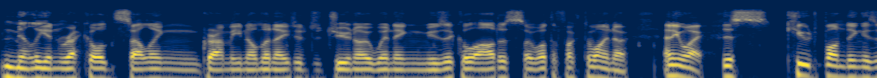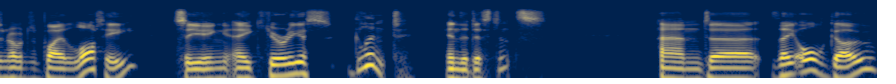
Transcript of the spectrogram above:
million record selling, Grammy nominated, Juno winning musical artist, so what the fuck do I know? Anyway, this cute bonding is interrupted by Lottie seeing a curious glint in the distance. And uh, they all go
